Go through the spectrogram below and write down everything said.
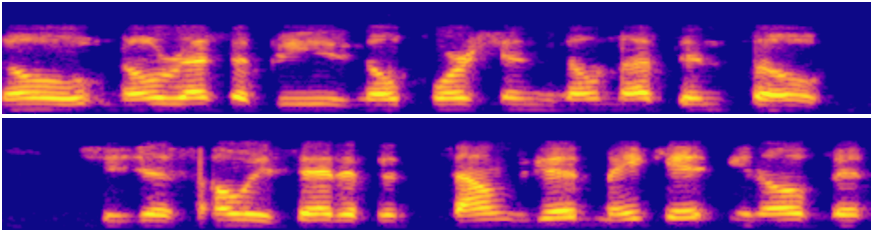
No, no recipes, no portions, no nothing. So she just always said, if it sounds good, make it. You know, if it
